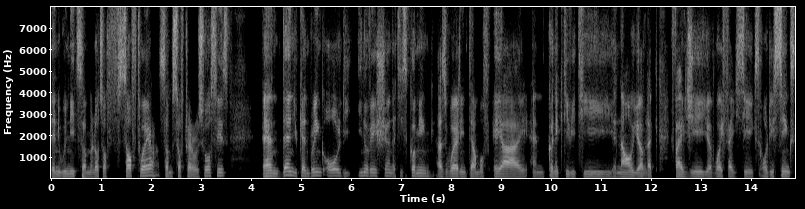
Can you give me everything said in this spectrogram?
Then we need some lots of software, some software resources. And then you can bring all the innovation that is coming as well in terms of AI and connectivity. And now you have like 5G, you have Wi-Fi 6, all these things.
